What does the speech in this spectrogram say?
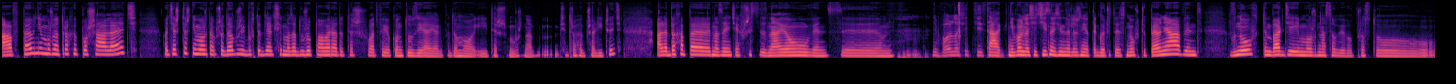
A w pełni można trochę poszaleć, chociaż też nie można przedobrzyć, bo wtedy jak się ma za dużo powera, to też łatwiej o kontuzję, jak wiadomo, i też można się trochę przeliczyć. Ale BHP na zajęciach wszyscy znają, więc Nie wolno się cisnąć. tak, nie wolno się cisnąć niezależnie od tego, czy to jest nów, czy pełnia, więc w nów tym bardziej można sobie po prostu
